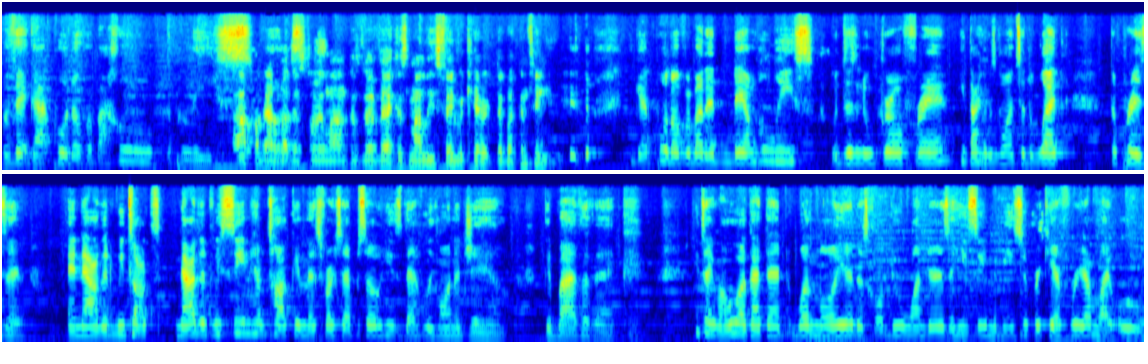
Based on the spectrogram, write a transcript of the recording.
Vivek got pulled over by who? The police. I forgot about that storyline because Vivek is my least favorite character. But continue. He got pulled over by the damn police with his new girlfriend. He thought he was going to the what? The prison. And now that we talked, now that we've seen him talk in this first episode, he's definitely going to jail. Goodbye, Vivek. He talking about, oh, I got that one lawyer that's gonna do wonders, and he seemed to be super carefree. I'm like, ooh,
